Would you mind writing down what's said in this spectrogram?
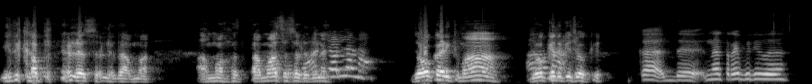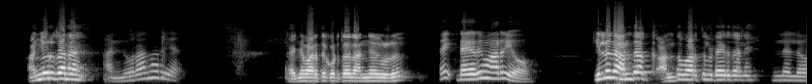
இதுக்கப்புறம் எல்லாம் சொல்லுது அம்மா அம்மா தமாசை சொல்லுதுன்னு ഞാൻ ചൊല്ലണോ ஜோக் அடிக்குமா ஜோக் எதுக்கு ஜோக்கு ക- ഇത് ഇന്ന് എത്ര പിരിവ് അഞ്ഞൂറ് தானே അഞ്ഞൂറാന്നറിയാം കഴിഞ്ഞ വാരത്തെ കൊടുത്താൽ അഞ്ഞൂറ് ഏയ് ഡയറി മാറിയോ ഇല്ലത് അന്ത അന്ത വാരത്തിൽ ഡയറി തന്നെ ഇല്ലല്ലോ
